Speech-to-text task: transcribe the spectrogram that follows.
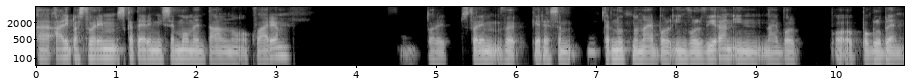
Ali pa stvarem, s katerimi se momentalno ukvarjam, torej stvarem, v kateri sem trenutno najbolj involviran in najbolj poglobljen.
